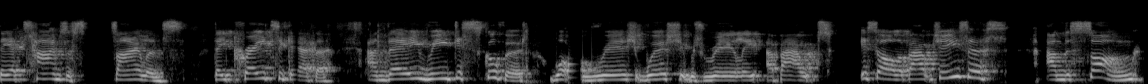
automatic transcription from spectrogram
They had times of silence. They prayed together and they rediscovered what worship was really about. It's all about Jesus. And the song,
